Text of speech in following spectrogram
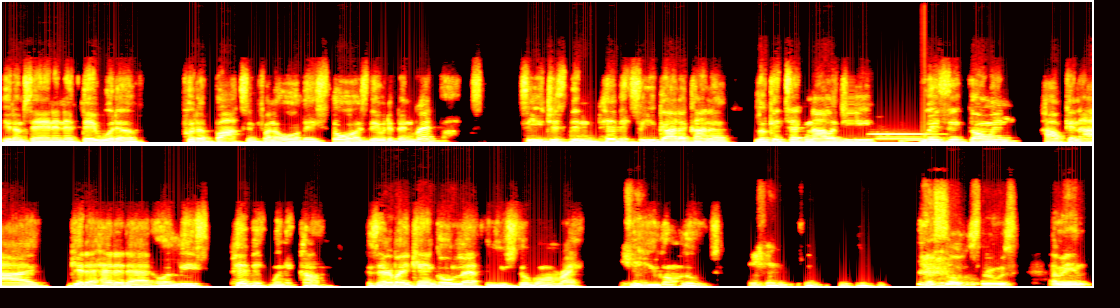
You know what I'm saying? And if they would have put a box in front of all their stores, they would have been Redbox. So you just didn't pivot. So you got to kind of look at technology. Where's it going? How can I get ahead of that or at least pivot when it comes? Because everybody can't go left and you still going right. You're going to lose. That's so true. I mean,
